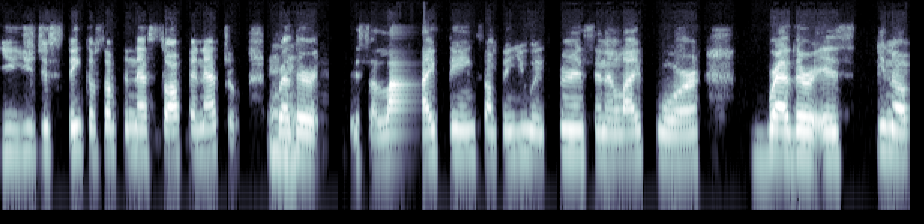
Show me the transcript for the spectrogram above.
you you just think of something that's soft and natural, mm-hmm. whether it's a life thing, something you experiencing in life, or whether it's you know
